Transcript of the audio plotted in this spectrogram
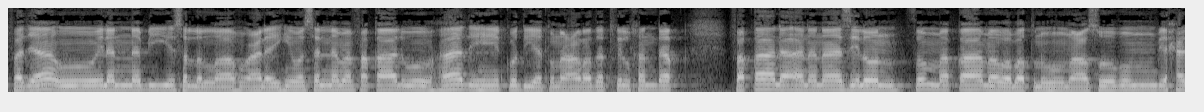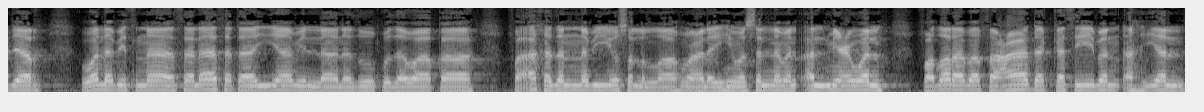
فجاءوا إلى النبي صلى الله عليه وسلم فقالوا هذه كدية عرضت في الخندق فقال أنا نازل ثم قام وبطنه معصوب بحجر ولبثنا ثلاثة أيام لا نذوق ذواقا. فأخذ النبي صلى الله عليه وسلم المعول فضرب فعاد كثيبا أهيل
